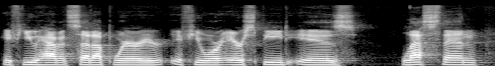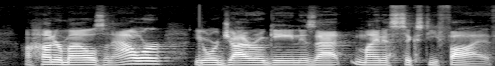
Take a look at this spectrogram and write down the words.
if you have it set up where if your airspeed is less than 100 miles an hour, your gyro gain is at minus 65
